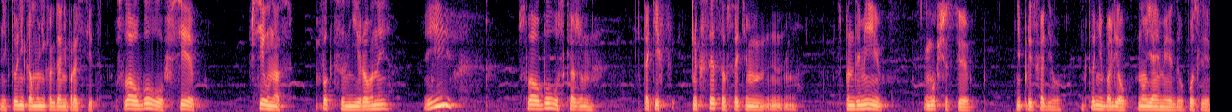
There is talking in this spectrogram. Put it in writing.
никто никому никогда не простит. Слава богу, все, все у нас вакцинированы. И, слава богу, скажем, таких эксцессов с этим, с пандемией в обществе не происходило. Никто не болел, но я имею в виду после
